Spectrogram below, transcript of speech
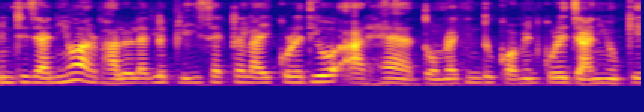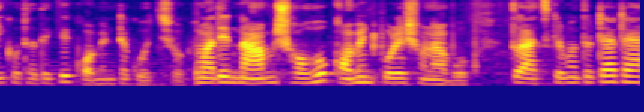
কমেন্টে জানিও, আর ভালো লাগলে প্লিজ একটা লাইক করে দিও। আর হ্যাঁ তোমরা কিন্তু কমেন্ট করে জানিও কে কোথা থেকে কমেন্টটা করছ। তোমাদের নাম সহ কমেন্ট পড়ে শোনাবো। তো আজকের মতো, টাটা!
